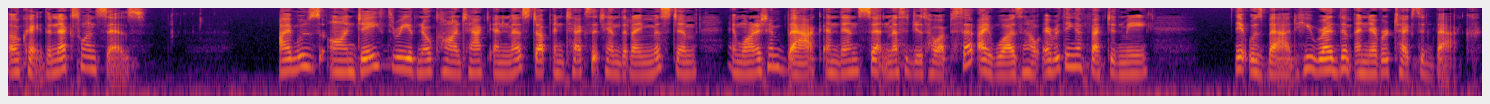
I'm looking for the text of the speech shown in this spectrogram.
Okay, the next one says I was on day three of no contact and messed up and texted him that I missed him and wanted him back, and then sent messages how upset I was and how everything affected me. It was bad. He read them and never texted back.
